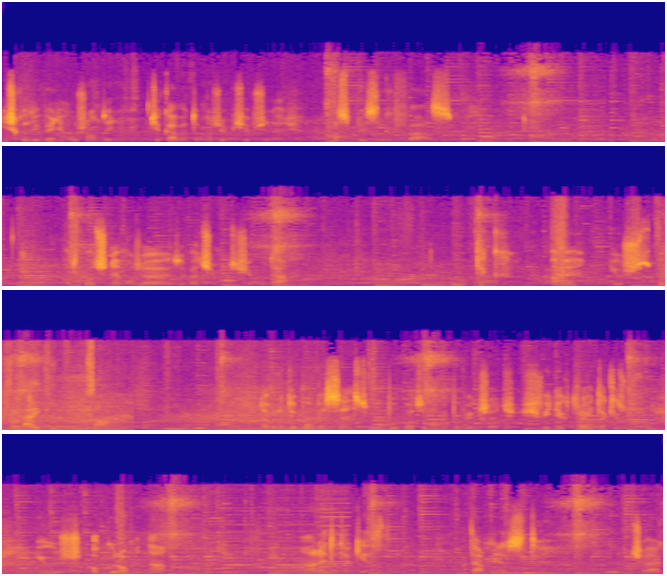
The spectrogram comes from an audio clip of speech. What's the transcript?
Nieszkodliwienia urządzeń. Ciekawe, to może mi się przydać. Rozprysk kwasu. Odpocznę, może zobaczymy, czy się uda. Tak, mamy już z powrotem. Dobra, to było bez sensu, bo po co mamy powiększać świnię, która i tak jest już ogromna. Ale to tak jest. Tam jest kurczak.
